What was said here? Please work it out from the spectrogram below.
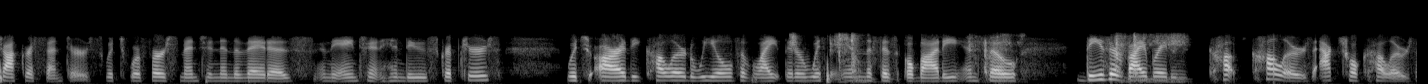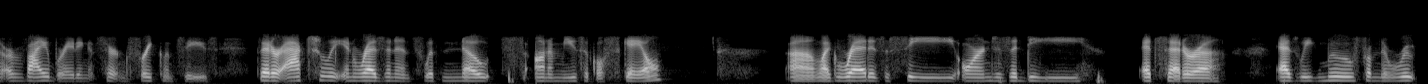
chakra centers, which were first mentioned in the Vedas in the ancient Hindu scriptures, which are the colored wheels of light that are within the physical body. And so these are vibrating co- colors, actual colors are vibrating at certain frequencies that are actually in resonance with notes on a musical scale. Um, like red is a C, orange is a D, etc. As we move from the root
